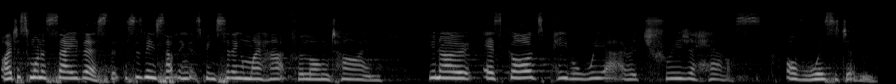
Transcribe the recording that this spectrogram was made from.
I just want to say this that this has been something that's been sitting on my heart for a long time. You know, as God's people, we are a treasure house of wisdom.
